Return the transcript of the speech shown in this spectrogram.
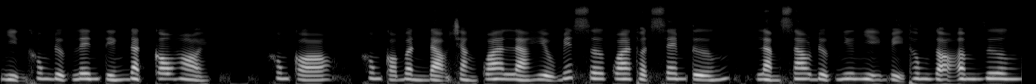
Nhịn không được lên tiếng đặt câu hỏi. Không có, không có bần đạo chẳng qua là hiểu biết sơ qua thuật xem tướng, làm sao được như nhị vị thông rõ âm dương.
